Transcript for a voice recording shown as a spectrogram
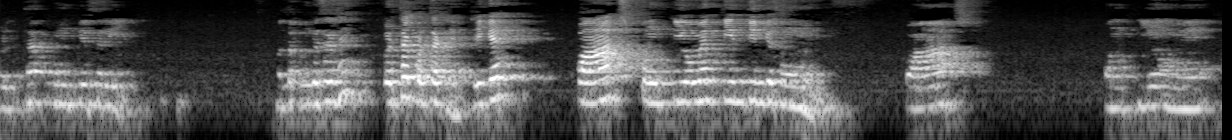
पृथक पुंकेसरी मतलब पुंकेसर है पृथक पृथक है, ठीक है? पाँच पंक्तियों में तीन तीन के समूह में। पाँच पंक्तियों में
